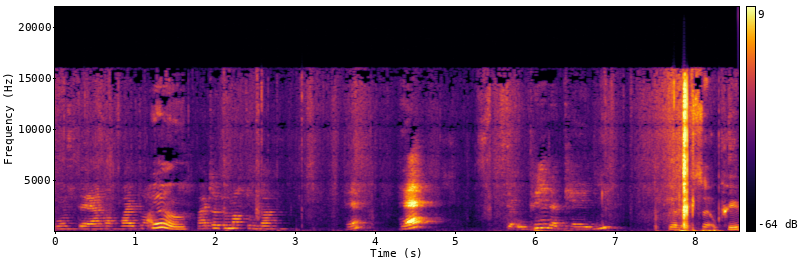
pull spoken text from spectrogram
musste er noch weiter, Ja. weitergemacht und dann... Hä? Hä? Der OP, der Kelly. Ja, das ist sehr OP. Berry,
